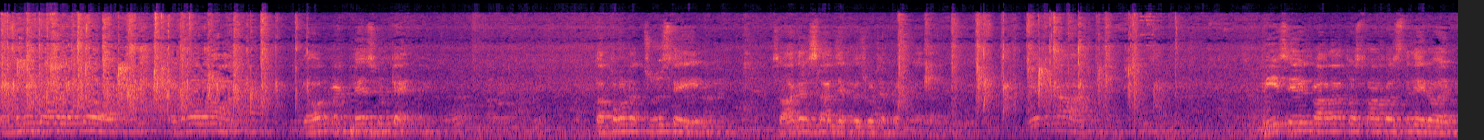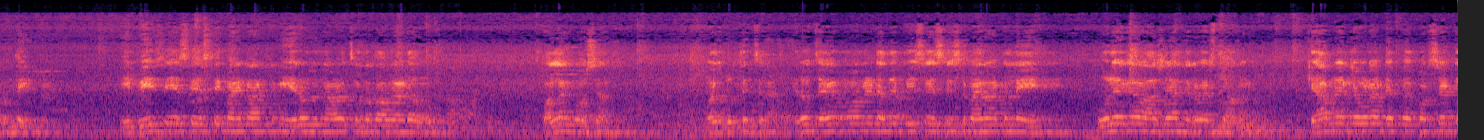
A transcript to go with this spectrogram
కమ్యూనిటీ వాళ్ళతో ఎక్కడైనా గవర్నమెంట్ ప్లేస్ ఉంటే తప్పకుండా చూసి సహకరిస్తా అని చెప్పేసి కూడా చెప్పడం. కదా ఏదన్నా బీసీలకు ప్రాధాన్యత వస్తున్న పరిస్థితి ఈరోజు ఉంది. ఈ బీసీ ఎస్సీ ఎస్టీ మైనార్టీకి ఏ రోజు ఉన్నాడో చంద్రబాబు నాయుడు పల్లం మోసారు వాళ్ళు గుర్తించలేదు. ఈరోజు జగన్మోహన్ రెడ్డి అదే బీసీ ఎస్సీ ఎస్టీ మైనార్టీని పూలే గారు ఆశయాలు నెరవేరుస్తా ఉన్నాడు క్యాబినెట్లో కూడా డెబ్బై పర్సెంట్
